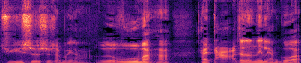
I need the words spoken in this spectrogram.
局势是什么呀？俄乌嘛，哈，还打着的那两国，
